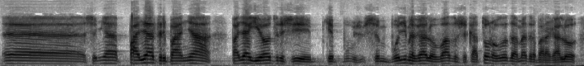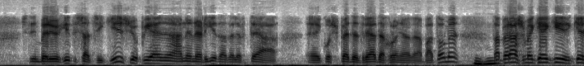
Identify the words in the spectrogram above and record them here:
ε, σε μια παλιά τρυπανιά, παλιά γεώτρηση και σε πολύ μεγάλο βάθος, 180 μέτρα παρακαλώ, στην περιοχή της Ατσικής, η οποία είναι ανενεργή τα τελευταία 25-30 ε, χρόνια δεν απατωμε Θα περάσουμε και εκεί και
